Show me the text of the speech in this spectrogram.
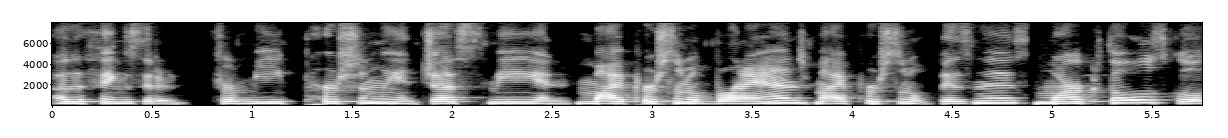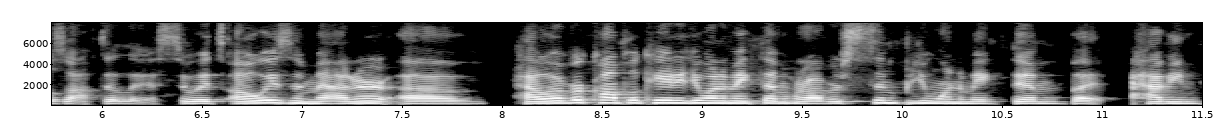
other things that are for me personally and just me and my personal brand, my personal business. Mark those goals off the list. So it's always a matter of however complicated you want to make them, however simple you want to make them, but having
